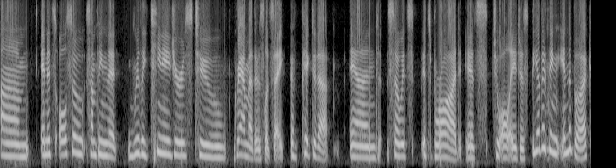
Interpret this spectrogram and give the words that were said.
Um, and it's also something that really teenagers to grandmothers, let's say, have picked it up. And so it's it's broad. It's to all ages. The other thing in the book,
